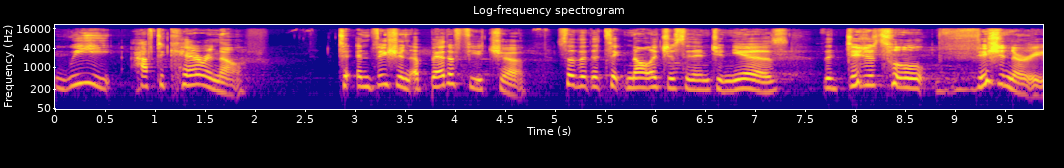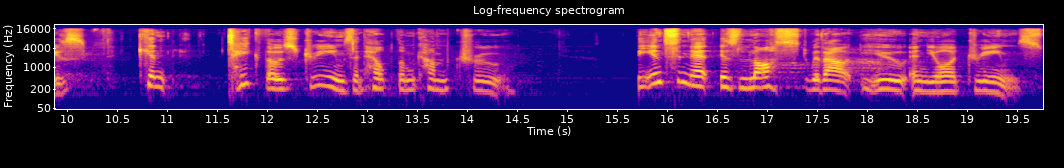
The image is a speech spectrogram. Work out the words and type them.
we have to care enough to envision a better future so that the technologists and engineers, the digital visionaries, can take those dreams and help them come true. The internet is lost without you and your dreams.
